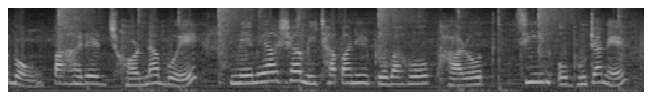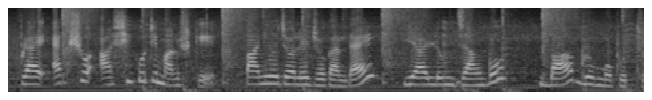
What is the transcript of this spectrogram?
এবং পাহাড়ের ঝর্ণা বয়ে নেমে আসা মিঠা পানির প্রবাহ ভারত, চীন ও ভুটানের প্রায় একশো আশি কোটি মানুষকে পানীয় জলের যোগান দেয় ইয়ারলুং জাংবো বা ব্রহ্মপুত্র।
